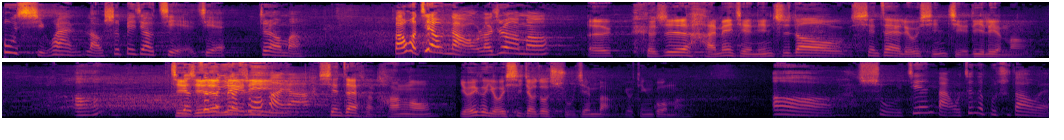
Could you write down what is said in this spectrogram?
不喜欢老是被叫姐姐，知道吗？把我叫恼了，知道吗？呃，可是海妹姐，您知道现在流行姐弟恋吗？哦，姐姐的魅力呀现在很夯哦。有一个游戏叫做数肩膀，有听过吗？哦，数肩膀我真的不知道哎，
